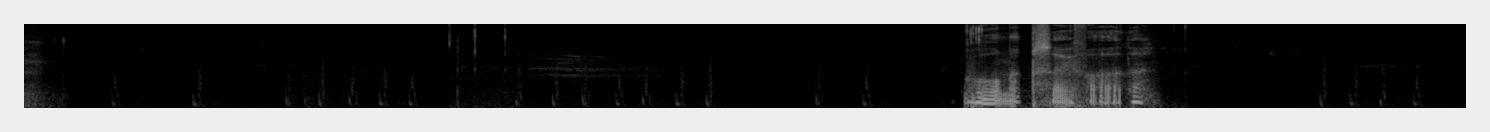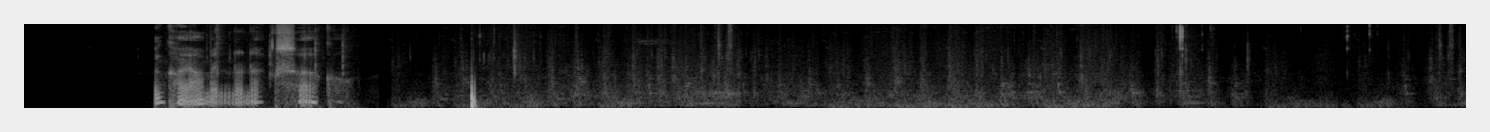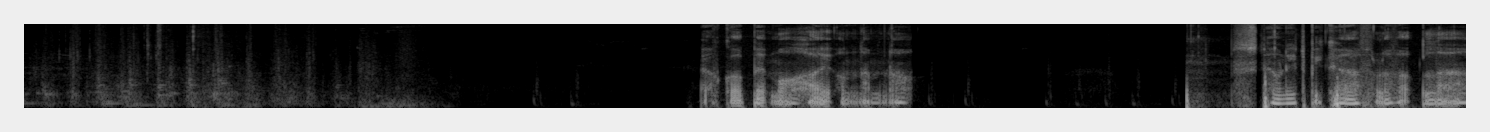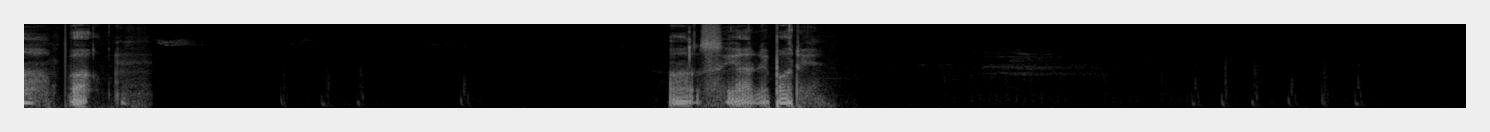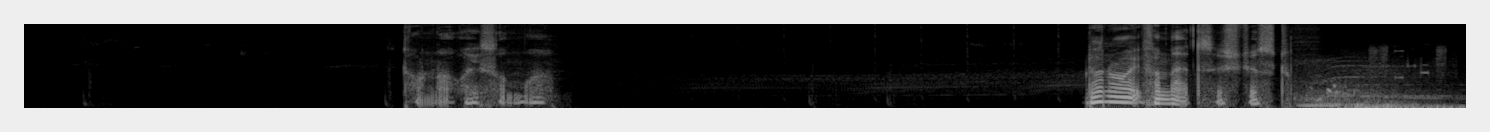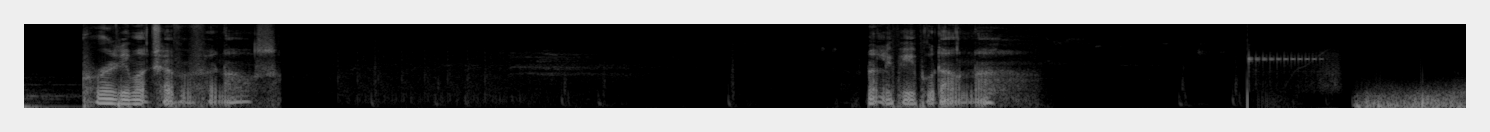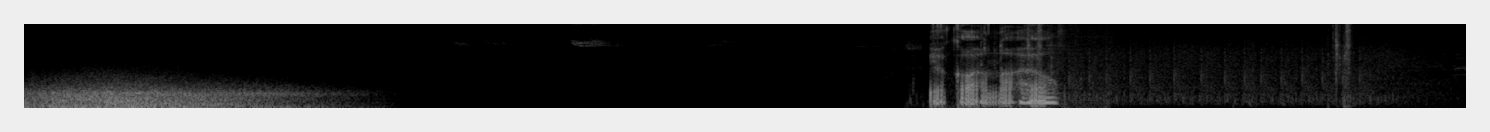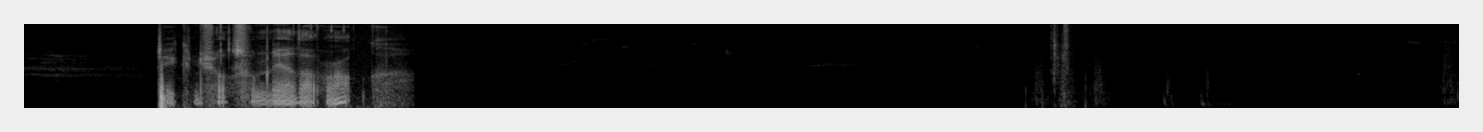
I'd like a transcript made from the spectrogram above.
Good warm up so far, though. I think I am in the next circle. I've got a bit more height on them now. Still need to be careful of up there, but can't see anybody. Down that way somewhere. For meds, it's just pretty much everything else. Definitely people down there. See a guy on that hill. Taking shots from near that rock.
